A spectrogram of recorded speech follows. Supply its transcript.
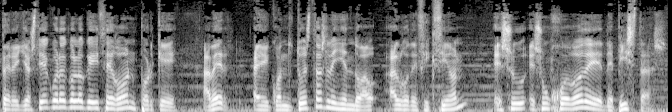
pero, yo estoy de acuerdo con lo que dice Gon, porque, a ver, eh, cuando tú estás leyendo algo de ficción, es un, es un juego de, de pistas.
